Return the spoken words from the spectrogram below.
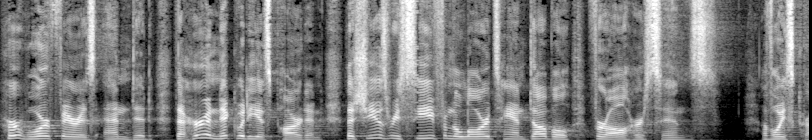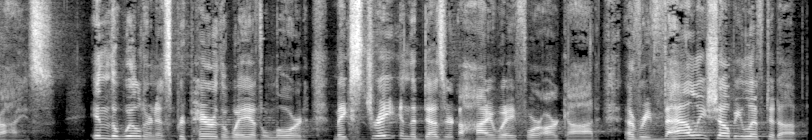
Her warfare is ended, that her iniquity is pardoned, that she has received from the Lord's hand double for all her sins. A voice cries, in the wilderness, prepare the way of the Lord. Make straight in the desert a highway for our God. Every valley shall be lifted up,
